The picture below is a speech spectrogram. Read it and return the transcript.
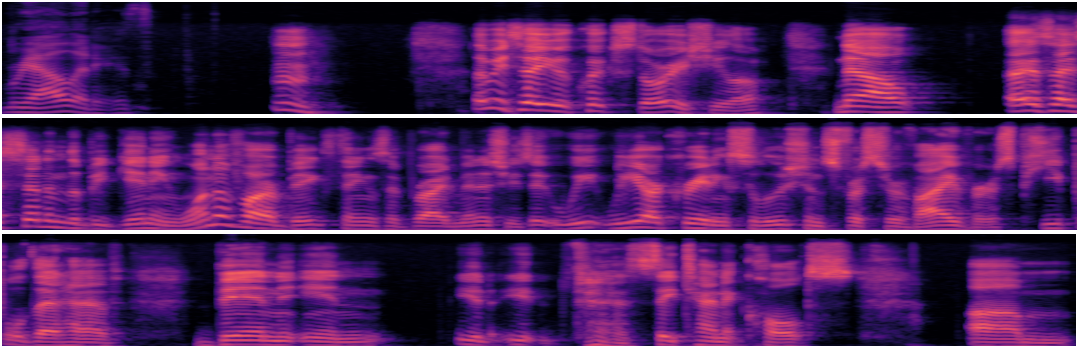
realities. Hmm. Let me tell you a quick story, Sheila. Now, as I said in the beginning, one of our big things at Bride Ministries, it, we we are creating solutions for survivors, people that have been in you know, satanic cults. Um,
